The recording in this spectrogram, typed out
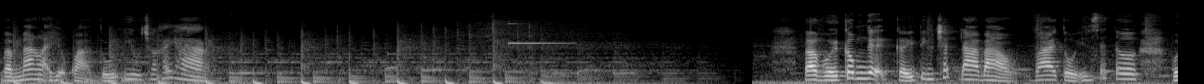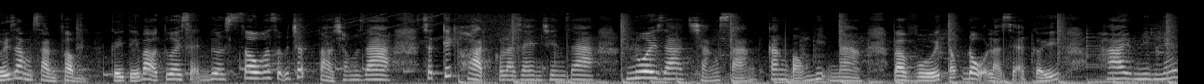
và mang lại hiệu quả tối ưu cho khách hàng. Và với công nghệ cấy tinh chất đa bào, Vital Injector, với dòng sản phẩm cấy tế bào tươi sẽ đưa sâu các dưỡng chất vào trong da, sẽ kích hoạt collagen trên da, nuôi da trắng sáng, căng bóng mịn màng và với tốc độ là sẽ cấy 2mm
